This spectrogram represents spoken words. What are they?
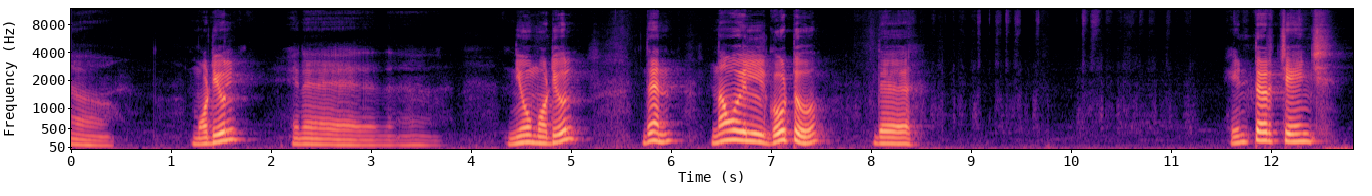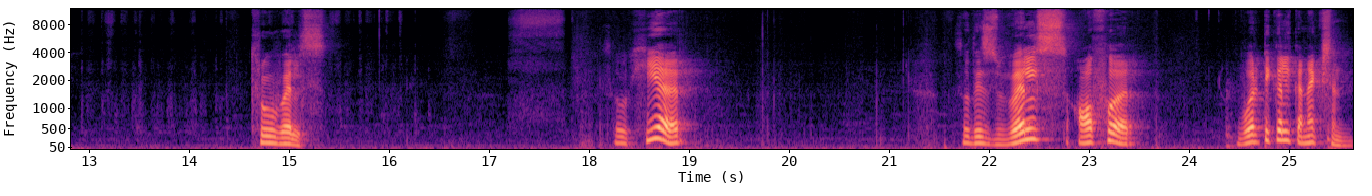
uh, module in a uh, new module. Then now we will go to the interchange through wells. So, here so these wells offer vertical connection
